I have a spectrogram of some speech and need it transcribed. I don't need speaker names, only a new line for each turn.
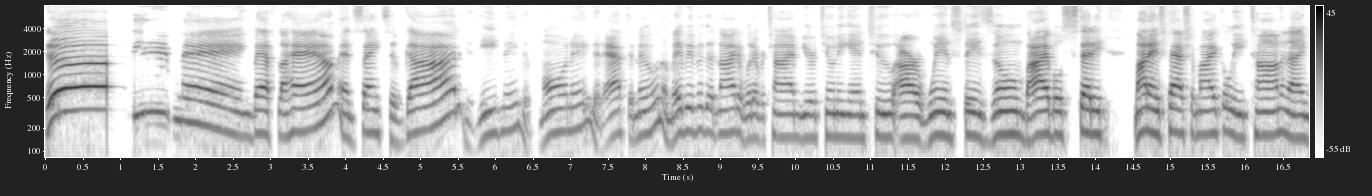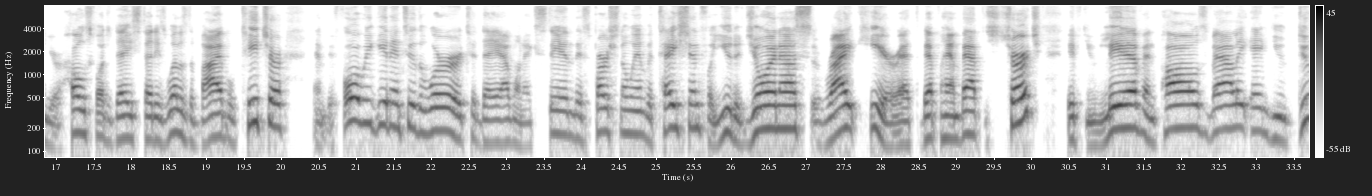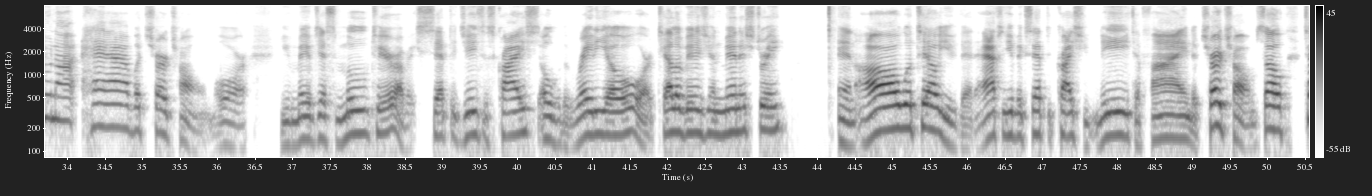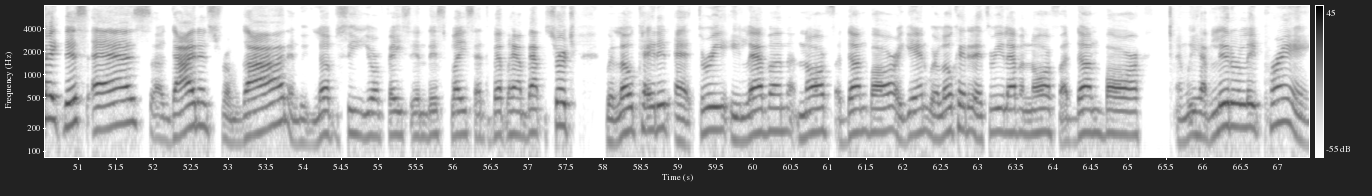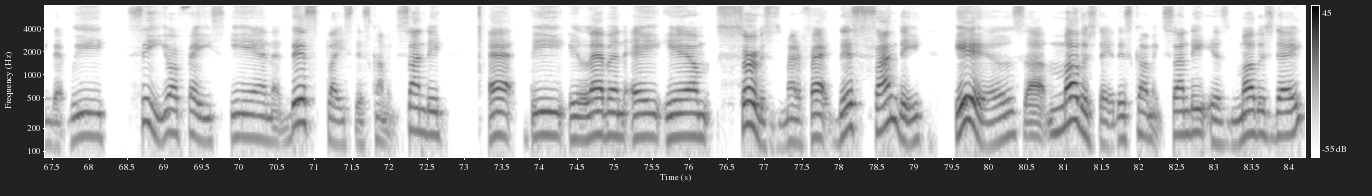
Good evening, Bethlehem and saints of God. Good evening, good morning, good afternoon, or maybe even good night, or whatever time you're tuning in to our Wednesday Zoom Bible study. My name is Pastor Michael Eaton, and I'm your host for today's study, as well as the Bible teacher. And before we get into the word today, I want to extend this personal invitation for you to join us right here at the Bethlehem Baptist Church. If you live in Pauls Valley and you do not have a church home, or you may have just moved here or accepted Jesus Christ over the radio or television ministry, and all will tell you that after you've accepted Christ, you need to find a church home. So take this as uh, guidance from God, and we'd love to see your face in this place at the Bethlehem Baptist Church. We're located at 311 North Dunbar. Again, we're located at 311 North Dunbar, and we have literally praying that we see your face in this place this coming Sunday at the 11 a.m. service. As a matter of fact, this Sunday is uh, Mother's Day. This coming Sunday is Mother's Day.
